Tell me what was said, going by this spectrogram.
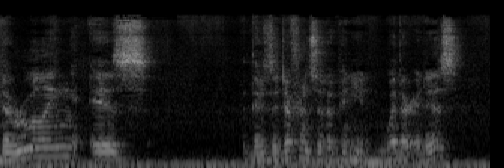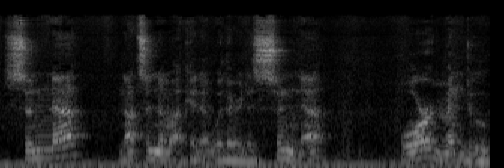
The ruling is there's a difference of opinion whether it is sunnah, not sunnah mu'akkada, whether it is sunnah or mandub.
